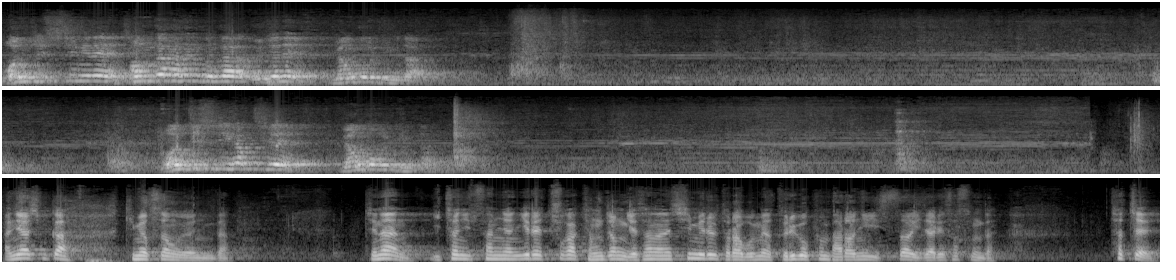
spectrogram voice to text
원주 시민의 정당한 행동과 의견에 명복을 빕니다. 원주시 협치에 명복을 빕니다. 안녕하십니까. 김혁성 의원입니다. 지난 2023년 1회 추가 경정 예산안의 심의를 돌아보며 드리고픈 발언이 있어 이 자리에 섰습니다. 첫째,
